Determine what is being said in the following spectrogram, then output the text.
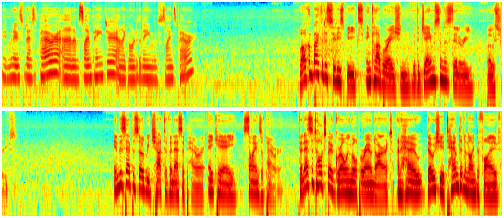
My name is Vanessa Power and I'm a sign painter and I go under the name of Signs Power. Welcome back to The City Speaks in collaboration with the Jameson Distillery, Bow Street. In this episode, we chat to Vanessa Power, aka Signs of Power. Vanessa talks about growing up around art and how, though she attempted a 9 to 5,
